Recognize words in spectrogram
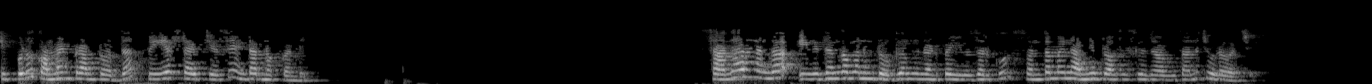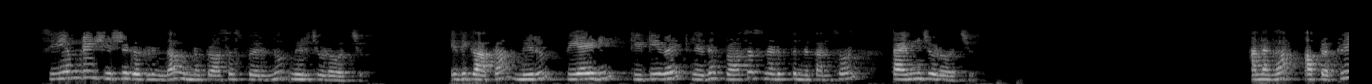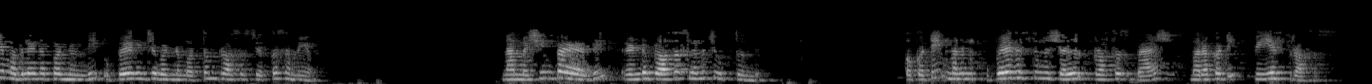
ఇప్పుడు కమాండ్ ప్రాంప్ట్ వద్ద పిఎస్ టైప్ చేసి ఎంటర్ నొక్కండి. సాధారణంగా ఈ విధంగా మనం ప్రోగ్రామ్ను నడిపే యూజర్కు సొంతమైన అన్ని ప్రాసెస్ల జాబితాను చూడవచ్చు. సీఎండీ శీర్షిక క్రింద ఉన్న ప్రాసెస్ పేరును మీరు చూడవచ్చు. ఇది కాక మీరు పిడ్ టీటీవై లేదా ప్రాసెస్ నడుపుతున్న కన్సోల్ టైంని చూడవచ్చు. అనగా ఆ ప్రక్రియ మొదలైనప్పటి నుండి ఉపయోగించబడిన మొత్తం ప్రాసెస్ యొక్క సమయం. నా మెషిన్ పై అది రెండు ప్రాసెస్లను చూపుతుంది. ఒకటి మనం ఉపయోగిస్తున్న షెల్ ప్రాసెస్ బాష్ మరొకటి పిఎస్ ప్రాసెస్.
